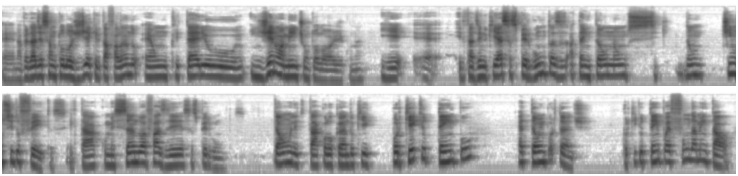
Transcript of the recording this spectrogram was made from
é, na verdade, essa ontologia que ele está falando é um critério ingenuamente ontológico. Né? E é, ele está dizendo que essas perguntas até então não, se, não tinham sido feitas. Ele está começando a fazer essas perguntas. Então, ele está colocando que por que, que o tempo é tão importante? Por que, que o tempo é fundamental?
